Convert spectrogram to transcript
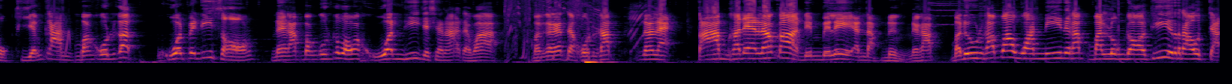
ถกเถียงกัน บางคนก็ควรเป็นที่สองนะครับบางคนก็บอกว่าควรที่จะชนะแต่ว่ามันก็แล้วแต่คนครับนั่นแหละ ตามคะแนนแล้วก็เดมเบเล่อันดับหนึ่งนะครับ มาดูนะครับว่าวันนี้นะครับบัลลงดอร์ที่เราจะ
